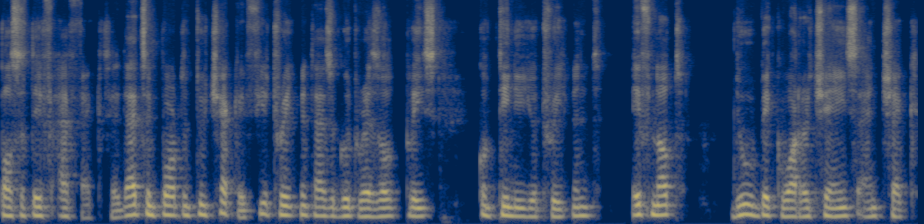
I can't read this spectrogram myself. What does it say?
positive effect. That's important to check. If your treatment has a good result, please continue your treatment. If not, do big water change and check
